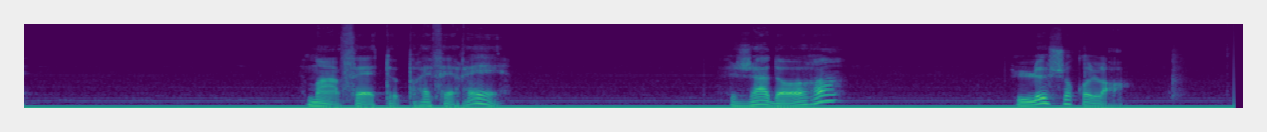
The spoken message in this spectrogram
ma fête préférée. J'adore le chocolat.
